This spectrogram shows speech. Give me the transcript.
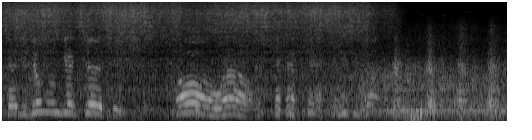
said you don't want to get dirty. Oh, well.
